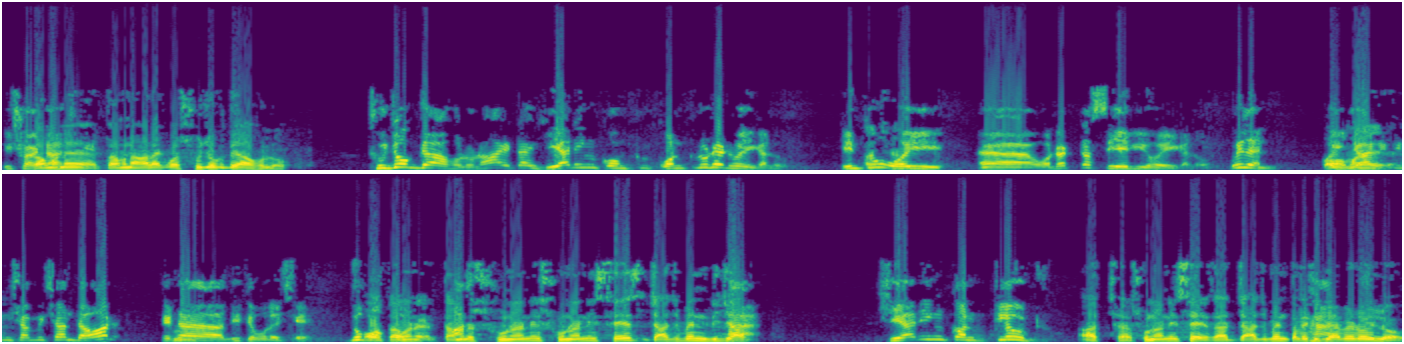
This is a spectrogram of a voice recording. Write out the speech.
বিষয়টা মানে। তার মানে আরেকবার সুযোগ দেওয়া হলো? সুযোগ দেওয়া হলো না এটা হিয়ারিং কনক্লুডেড হয়ে গেল। কিন্তু আচ্ছা। ওই অর্ডারটা সিএবি হয়ে গেল বুঝলেন? ওই ও, মানে- দেওয়ার সেটা দিতে বলেছে। মানে মানে শুনানি শুনানি শেষ জাজমেন্ট রিজার্ভ হিয়ারিং কনক্লুড আচ্ছা শুনানি শেষ আর জাজমেন্ট তাহলে হ্যাঁ। রিজার্ভে রইল?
